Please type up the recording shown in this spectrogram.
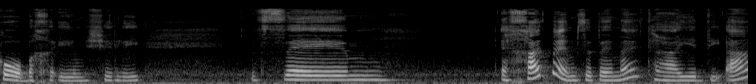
כה בחיים שלי. ואחד מהם זה באמת הידיעה,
